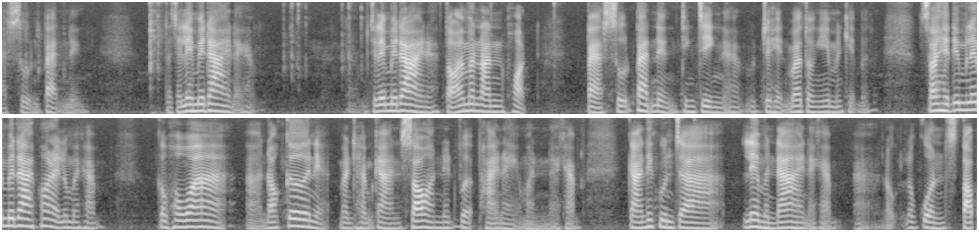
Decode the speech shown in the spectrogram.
8081 แต่จะเล่นไม่ได้นะครับ จะเล่นไม่ได้นะ ต่อให้มันรันพอร์ต 8081 จริง ๆ นะครับ จะเห็นว่าตัวนี้มันเขียนสาเหตุที่มันเล่นไม่ได้เพราะอะไรรู้ไหมครับ ก็เพราะว่า Docker เนี่ย มันทำการซ่อนเน็ตเวิร์กภายในของมันนะครับ การที่คุณจะเล่นมันได้นะครับเราเราควร stop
